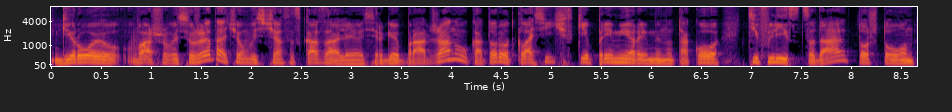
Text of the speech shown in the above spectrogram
герою вашего сюжета, о чем вы сейчас и сказали, Сергею Браджану, у которого вот классические примеры именно такого тифлистца, да, то, что он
